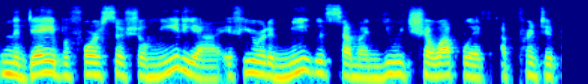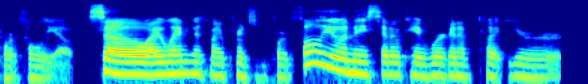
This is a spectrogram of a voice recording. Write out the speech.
in the day before social media, if you were to meet with someone, you would show up with a printed portfolio. So I went with my printed portfolio and they said, okay, we're going to put your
